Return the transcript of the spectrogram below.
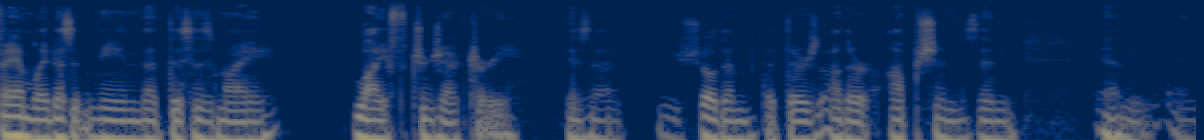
family doesn't mean that this is my life trajectory. Is that you show them that there's other options and and and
